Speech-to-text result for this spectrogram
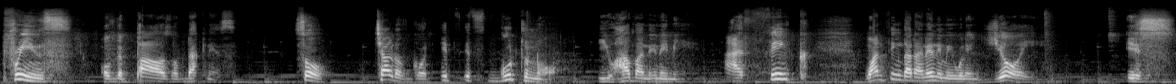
prince of the powers of darkness. So, child of God, it, it's good to know you have an enemy. I think one thing that an enemy will enjoy is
